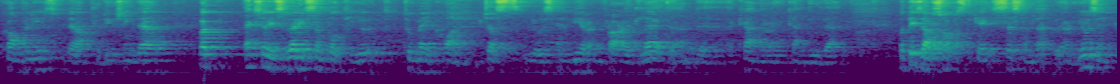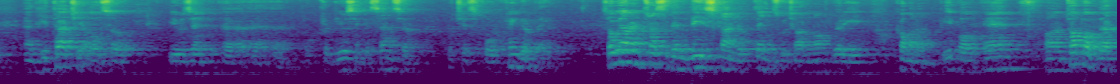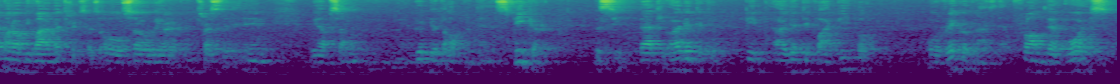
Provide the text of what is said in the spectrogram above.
companies, they are producing that. But actually it's very simple to use, to make one. Just use a near infrared LED and a camera, you can do that. But these are sophisticated systems that we are using. And Hitachi also using, uh, uh, producing a sensor which is for finger vein. So we are interested in these kind of things which are not very common people. And on top of that, one of the biometrics is also we are interested in, we have some good development in a speaker that you identify, identify people or recognize them from their voice.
